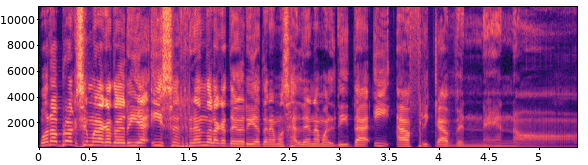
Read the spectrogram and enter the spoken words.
Bueno, próximo a la categoría y cerrando la categoría tenemos a Elena Maldita y África Veneno.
